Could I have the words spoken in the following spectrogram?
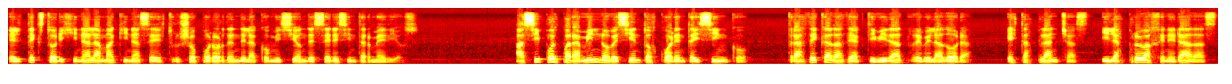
el texto original a máquina se destruyó por orden de la Comisión de Seres Intermedios. Así pues, para 1945, tras décadas de actividad reveladora, estas planchas, y las pruebas generadas,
